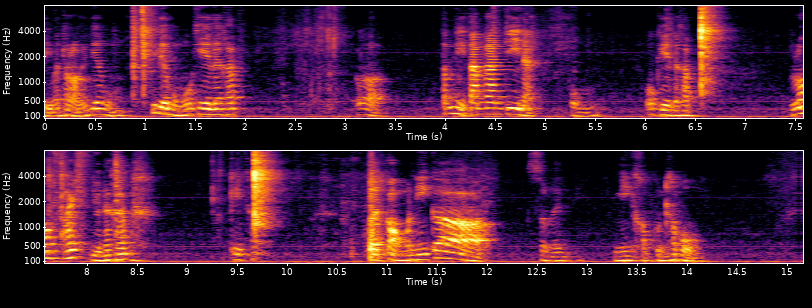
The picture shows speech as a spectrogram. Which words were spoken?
สีมันถลอกนิดเดียวผมที่เหลือผมโอเคเลยครับ ก็ตำหนิตามงานจีนน่ะ ผมโอเคเลยครับรอไฟท์อยู่นะครับ โอเคครับ เปิดกล่องวันนี้ก็ สำหรับนี้ขอบคุณครับผม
